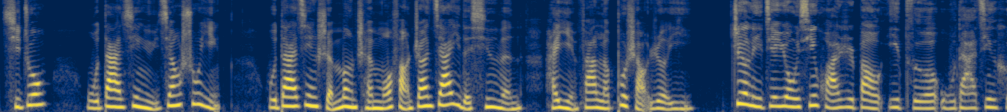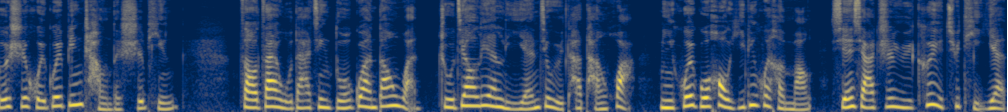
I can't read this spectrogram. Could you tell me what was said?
其中，武大靖与江疏影、武大靖沈梦辰模仿张嘉译的新闻，还引发了不少热议。这里借用新华日报一则武大靖何时回归冰场的时评：早在武大靖夺冠当晚，主教练李岩就与他谈话：“你回国后一定会很忙，闲暇之余可以去体验。”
